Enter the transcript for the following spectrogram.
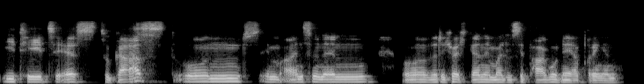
ITCS zu Gast und im Einzelnen äh, würde ich euch gerne mal die Sepago näher bringen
